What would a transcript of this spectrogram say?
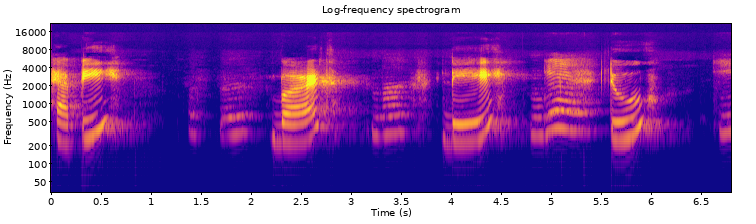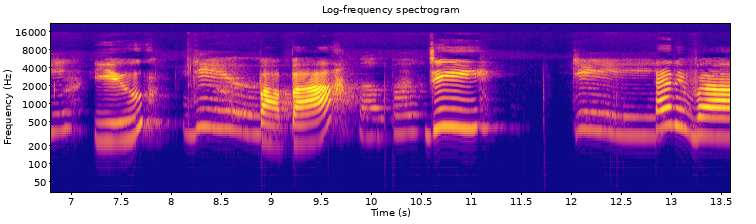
happy mm-hmm. birthday to you, Papa G. Papa Arriba.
